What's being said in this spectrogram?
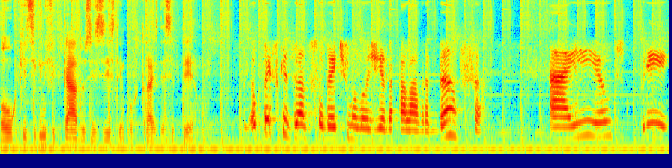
Ou que significados existem por trás desse termo? Eu pesquisando sobre a etimologia da palavra dança, aí eu descobri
